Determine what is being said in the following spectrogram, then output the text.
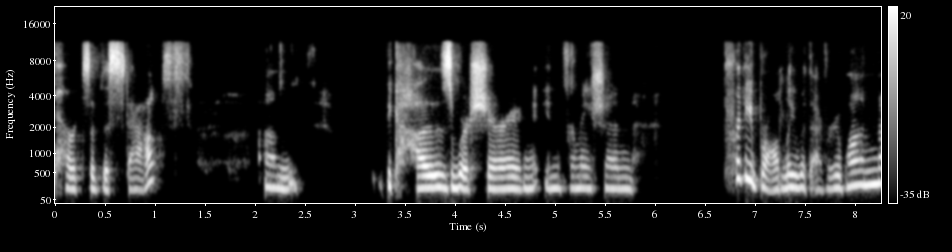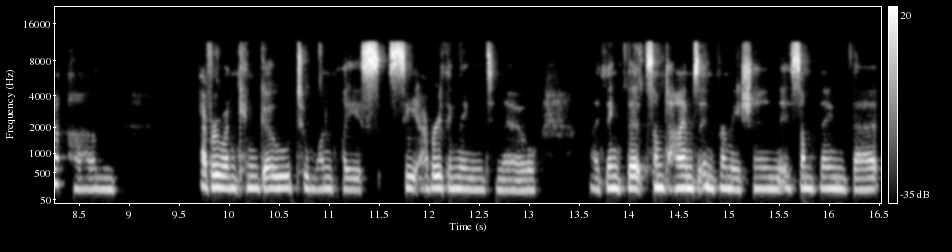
parts of the staff. Um, because we're sharing information pretty broadly with everyone, um, everyone can go to one place, see everything they need to know. I think that sometimes information is something that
